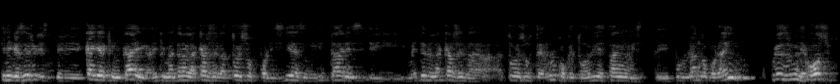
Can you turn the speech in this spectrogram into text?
Tiene que ser, este, caiga quien caiga, hay que meter a la cárcel a todos esos policías y militares y meter a la cárcel a, todos esos terrucos que todavía están este, pululando por ahí, ¿no? Porque eso es un negocio.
